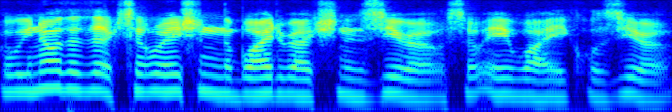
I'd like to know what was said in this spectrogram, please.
But we know that the acceleration in the y direction is 0, so ay equals 0.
